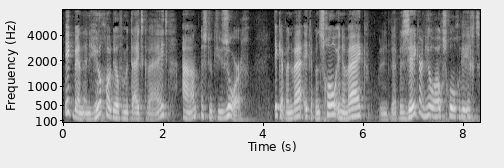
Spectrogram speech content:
Ik ben een heel groot deel van mijn tijd kwijt aan een stukje zorg. Ik heb een, ik heb een school in een wijk. We hebben zeker een heel hoog schoolgewicht.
